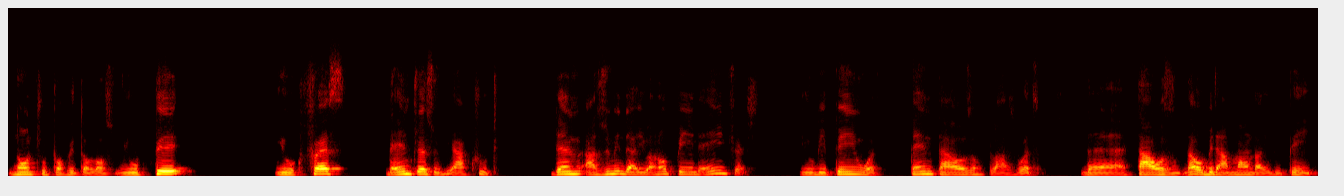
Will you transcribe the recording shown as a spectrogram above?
non true profit or loss. You pay, you first the interest will be accrued. Then assuming that you are not paying the interest, you'll be paying what ten thousand plus what the thousand. That will be the amount that you'll be paying.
